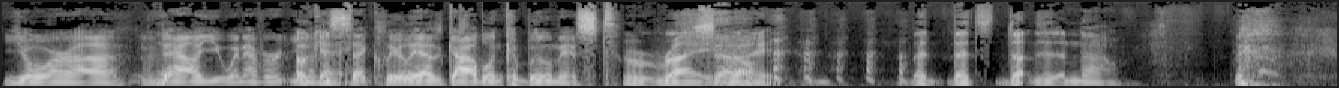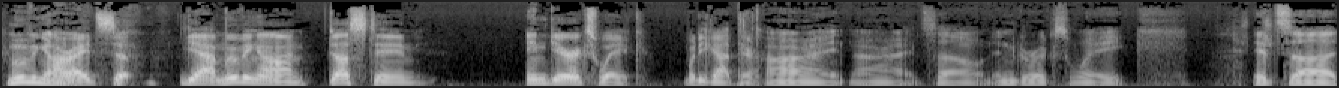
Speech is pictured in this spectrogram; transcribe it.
your uh, value whenever you know Okay. the set clearly has Goblin Kaboomist. Right. So- Right. that that's d- no. Moving on. All right, so yeah, moving on. Dustin, in Garruk's wake, what do you got there? All right, all right. So in Garruk's Wake, it's uh,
